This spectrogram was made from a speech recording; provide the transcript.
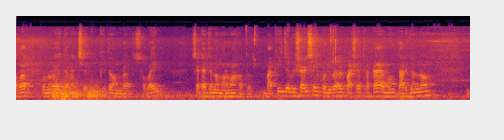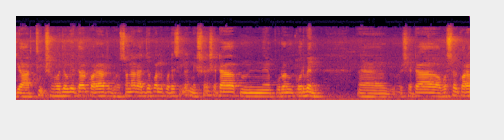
আবার পুনরায় জানাচ্ছে, দুঃখিত আমরা সবাই। সেটার জন্য মর্মাহত। বাকি যে বিষয়, সেই পরিবারের পাশে থাকা এবং তার জন্য যে আর্থিক সহযোগিতা করার ঘোষণা রাজ্যপাল করেছিলেন, নিশ্চয়ই সেটা পূরণ করবেন। সেটা অবশ্যই করা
